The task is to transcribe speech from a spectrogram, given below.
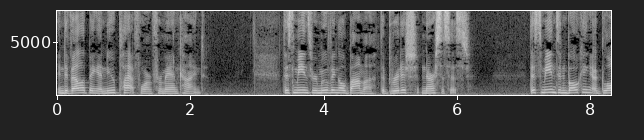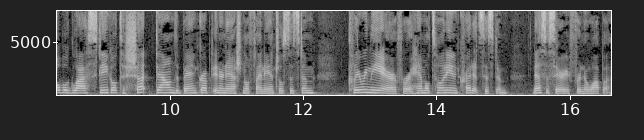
in developing a new platform for mankind. This means removing Obama, the British narcissist. This means invoking a global Glass-Steagall to shut down the bankrupt international financial system, clearing the air for a Hamiltonian credit system necessary for NAWAPA.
